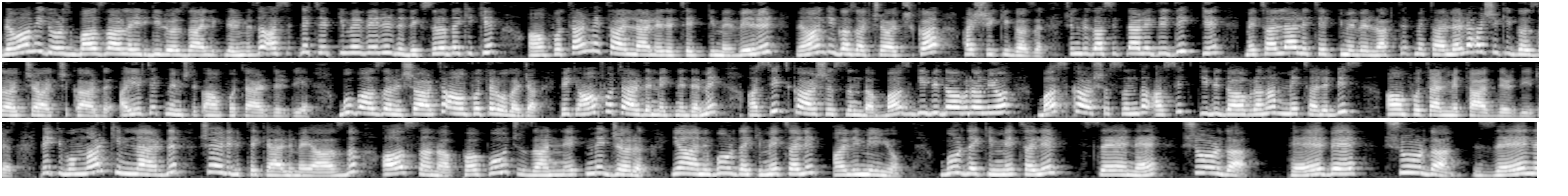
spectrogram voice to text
Devam ediyoruz bazlarla ilgili özelliklerimize. Asitle tepkime verir dedik. Sıradaki kim? Amfoter metallerle de tepkime verir ve hangi gaz açığa çıkar? H2 gazı. Şimdi biz asitlerle dedik ki metallerle tepkime verir. Aktif metallerle H2 gazı açığa çıkardı. Ayırt etmemiştik amfoterdir diye. Bu bazların şartı amfoter olacak. Peki amfoter demek ne demek? Asit karşısında baz gibi davranıyor. Baz karşısında asit gibi davranan metale biz amfoter metaldir diyeceğiz. Peki bunlar kimlerdir? Şöyle bir tekerleme yazdım. Al sana papuç zannetme carık. Yani buradaki metalim alüminyum. Buradaki metalim Sn. Şurada Pb. Şuradan Zn.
